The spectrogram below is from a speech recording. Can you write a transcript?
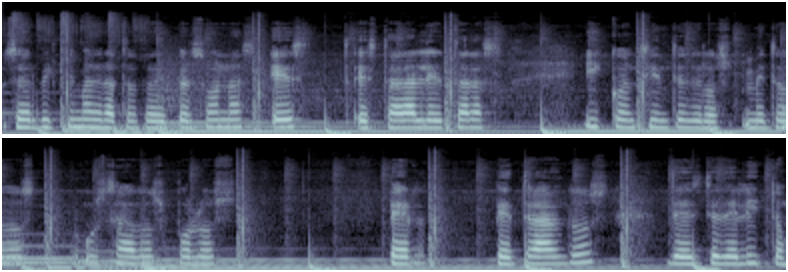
ser víctima de la trata de personas es estar alertas y conscientes de los métodos usados por los perpetrados de este delito.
